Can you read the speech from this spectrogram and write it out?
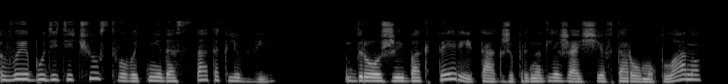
вы будете чувствовать недостаток любви. Дрожжи и бактерии, также принадлежащие второму плану,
